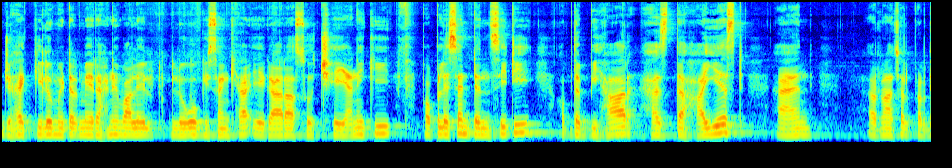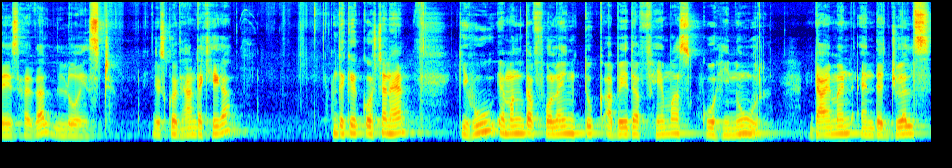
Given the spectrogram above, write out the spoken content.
जो है किलोमीटर में रहने वाले लोगों की संख्या ग्यारह सौ छः यानी कि population density of the Bihar has the highest and Arunachal Pradesh has the lowest इसको ध्यान रखिएगा। देखिए क्वेश्चन है कि who among the following took away the famous Kohinoor diamond and the jewels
